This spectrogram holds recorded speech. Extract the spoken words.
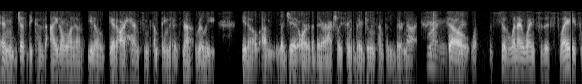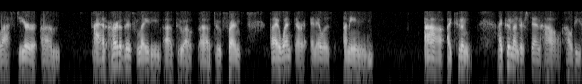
and just because I don't want to, you know, get our hands in something that it's not really, you know, um, legit or that they're actually saying that they're doing something that they're not. Right. So, right. What, so when I went to this place last year, um, I had heard of this lady uh, through uh, through friends, but I went there and it was, I mean, uh, I couldn't, I couldn't understand how how these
